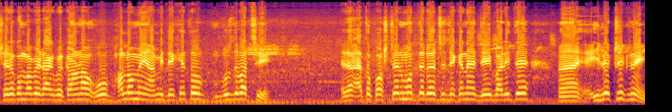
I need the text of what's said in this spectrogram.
সেরকমভাবে রাখবে। কেননা ও ভালো মেয়ে আমি দেখে তো বুঝতে পারছি। এত কষ্টের মধ্যে রয়েছে যেখানে যেই বাড়িতে ইলেকট্রিক নেই।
